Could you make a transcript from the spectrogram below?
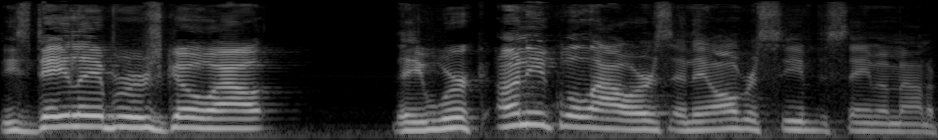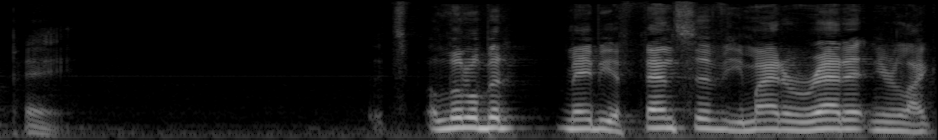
these day laborers go out, they work unequal hours, and they all receive the same amount of pay. It's a little bit maybe offensive. You might have read it and you're like,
